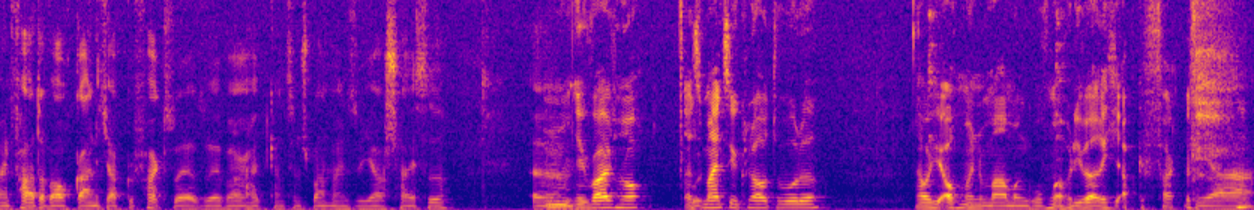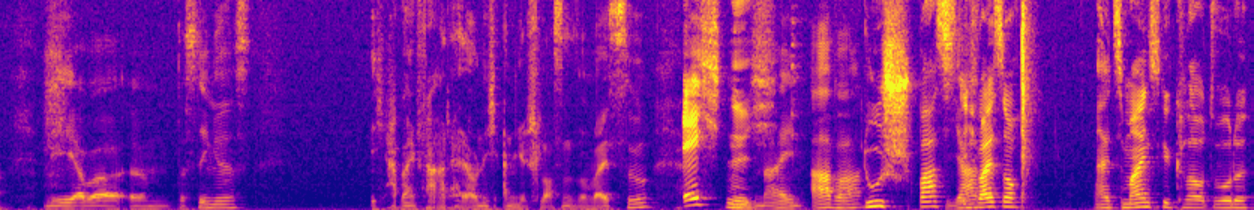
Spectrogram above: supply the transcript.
Mein Vater war auch gar nicht abgefuckt, so, also er war halt ganz entspannt, meinte so, ja, scheiße. Ähm, Mm, ich weiß noch, als gut. meins geklaut wurde, habe ich auch meine Mama angerufen, aber die war richtig abgefuckt. Ja, nee, aber ähm, das Ding ist, ich habe mein Fahrrad halt auch nicht angeschlossen, so weißt du? Echt nicht? Nein, aber Du Spaß. Ja. Ich weiß noch, als meins geklaut wurde,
